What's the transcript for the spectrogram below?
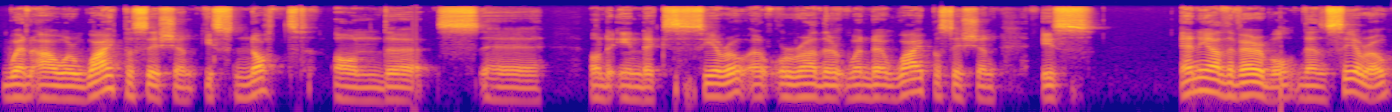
when our y position is not on the uh, on the index 0 uh, or rather when the y position is any other variable than 0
